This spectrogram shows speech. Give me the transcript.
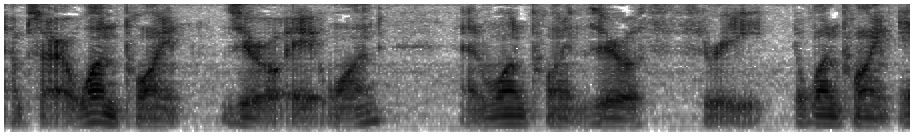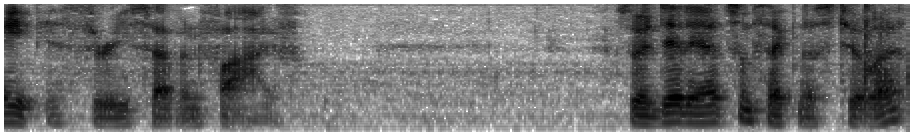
I'm sorry, 1.081 and 1.03, 1.8375. So it did add some thickness to it.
